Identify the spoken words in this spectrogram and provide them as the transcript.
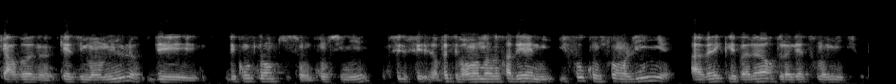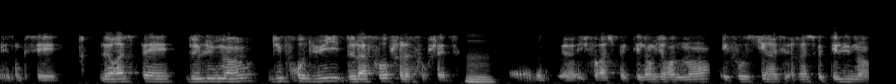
carbone quasiment nul, des, des contenants qui sont consignés. C est, c est, en fait, c'est vraiment dans notre ADN. Il faut qu'on soit en ligne avec les valeurs de la gastronomie. Et donc c'est le respect de l'humain, du produit, de la fourche à la fourchette. Mmh. Donc, euh, il faut respecter l'environnement, il faut aussi respecter l'humain.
